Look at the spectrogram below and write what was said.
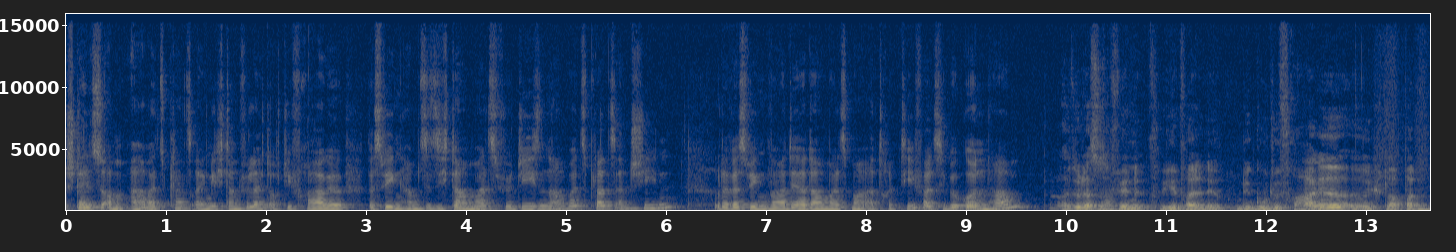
Stellst du am Arbeitsplatz eigentlich dann vielleicht auch die Frage, weswegen haben Sie sich damals für diesen Arbeitsplatz entschieden? Oder weswegen war der damals mal attraktiv, als Sie begonnen haben? Also das ist auf jeden Fall eine, eine gute Frage. Ich glaube, beim,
